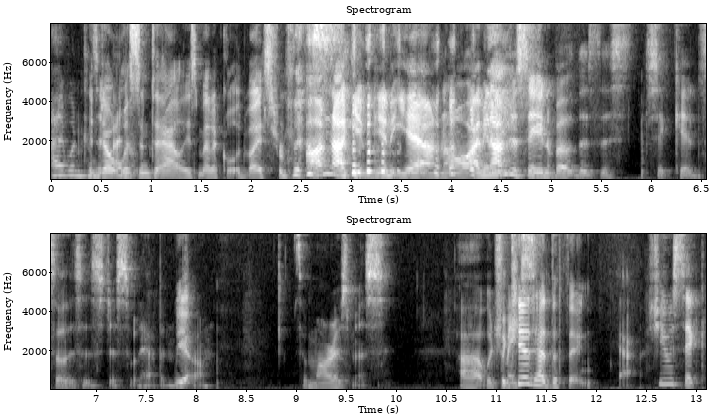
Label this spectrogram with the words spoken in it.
I wouldn't And consider. don't listen to Allie's medical advice from this. I'm not giving any. Yeah, no. I mean, I'm just saying about this this sick kid. So this is just what happened. Yeah. So, so marasmus, uh, which the makes kid had the thing. Yeah, she was sick.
